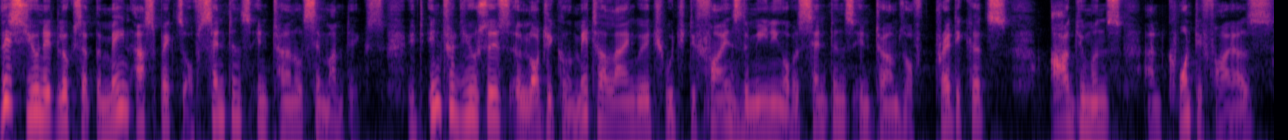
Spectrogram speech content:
This unit looks at the main aspects of sentence internal semantics. It introduces a logical meta-language which defines the meaning of a sentence in terms of predicates, arguments and quantifiers,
